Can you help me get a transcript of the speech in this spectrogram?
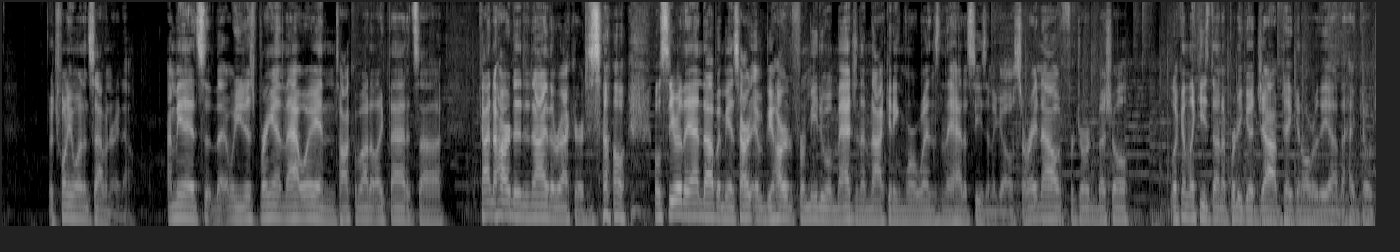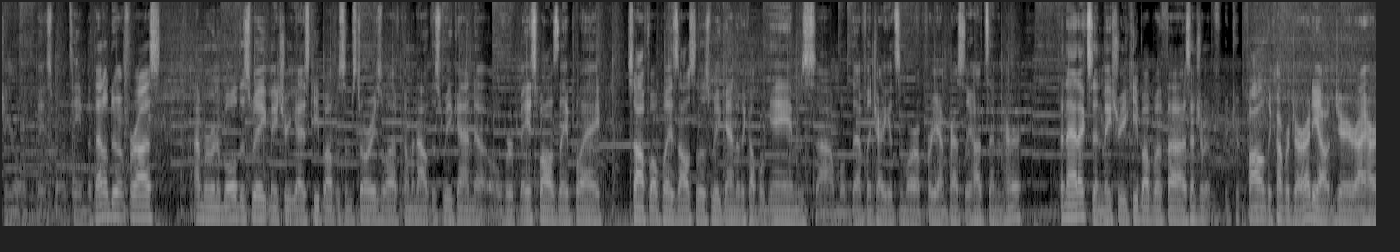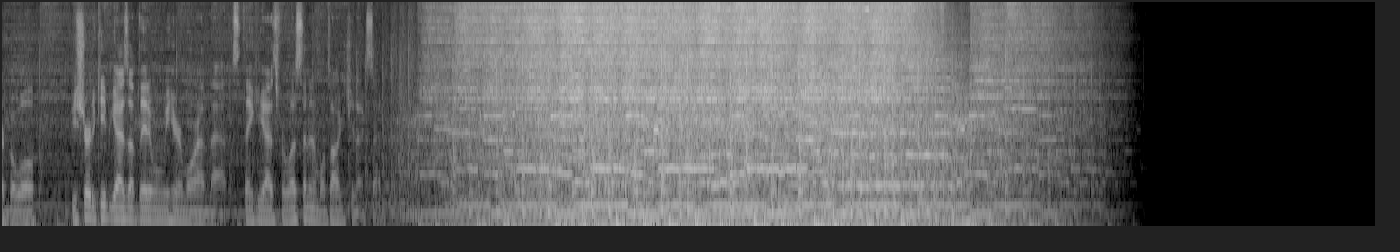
They're 21 and 7 right now. I mean, it's that when you just bring it in that way and talk about it like that, it's uh, kind of hard to deny the record. So we'll see where they end up. I mean, it's hard. It would be hard for me to imagine them not getting more wins than they had a season ago. So right now, for Jordan Bischel, looking like he's done a pretty good job taking over the uh, the head coaching role with the baseball team. But that'll do it for us. I'm Maruna Bold this week. Make sure you guys keep up with some stories we'll have coming out this weekend uh, over baseball as they play. Softball plays also this weekend with a couple games. Um, we'll definitely try to get some more up for you on Presley Hudson and her fanatics. And make sure you keep up with uh, Central. Follow the coverage already out in Jerry Reighard, but we'll be sure to keep you guys updated when we hear more on that. So thank you guys for listening, and we'll talk to you next time.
